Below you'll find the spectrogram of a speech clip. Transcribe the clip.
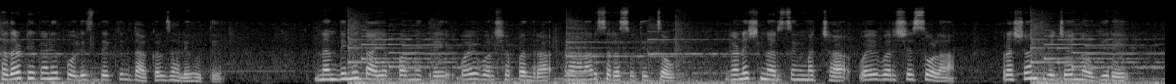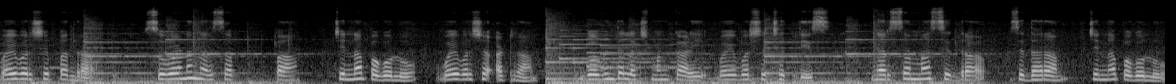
सदर ठिकाणी पोलीस देखील दाखल झाले होते. नंदिनी तायप्पा मित्रे वय वर्ष पंधरा राहणार सरस्वती चौक गणेश नरसिंग मच्छा वय वर्षे सोळा. प्रशांत विजय नवगिरे वय वर्षे पंधरा. सुवर्ण नरसप्पा चिन्ना पगोलू वय वर्ष अठरा. गोविंद लक्ष्मण काळे वय वर्ष छत्तीस. नरसम्मा सिद्रा सिद्धाराम चिन्ना पगोलू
